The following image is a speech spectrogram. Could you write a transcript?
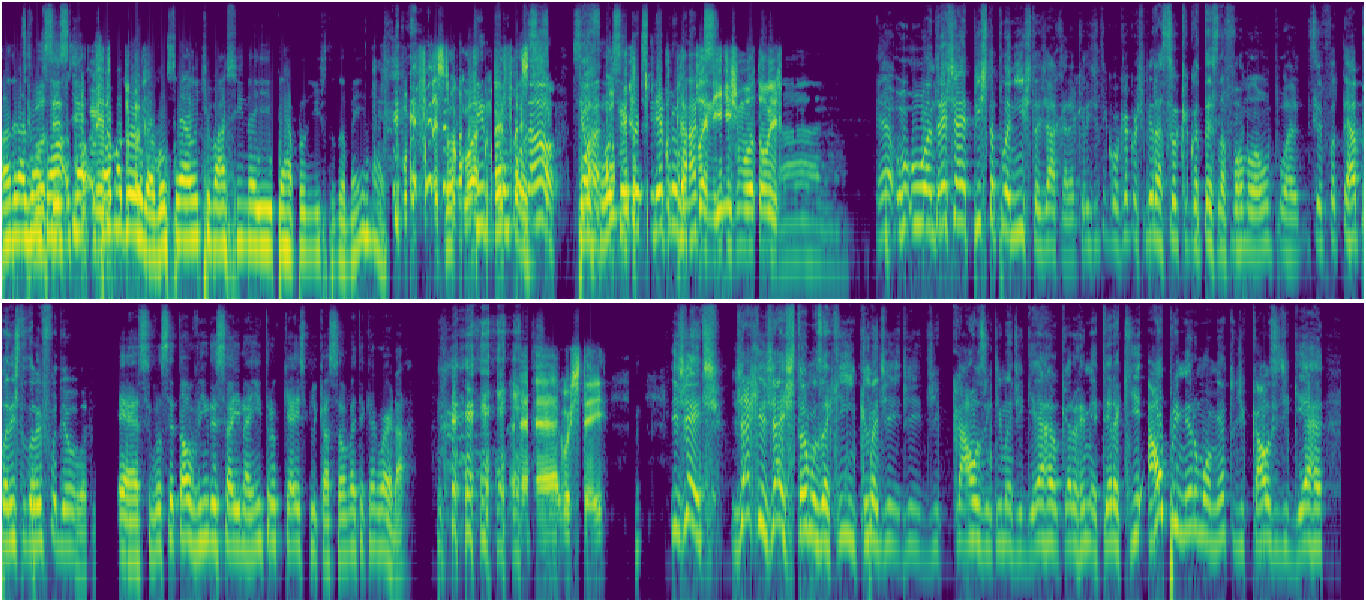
Andrezão, só, só, só, uma dúvida. Você é antivacina e terraplanista também, irmão? Pô, faz isso agora. Não, não, se eu fosse, eu torceria pro Max. Terraplanismo, eu tô... Ah, não. É, o, o, André já é pista planista já, cara. Acredita em qualquer conspiração que acontece na Fórmula 1, porra. Se for terraplanista também fodeu. É, se você tá ouvindo isso aí na intro, quer explicação, vai ter que aguardar. é, gostei. E, gente, já que já estamos aqui em clima de, de, de caos, em clima de guerra, eu quero remeter aqui ao primeiro momento de caos e de guerra,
